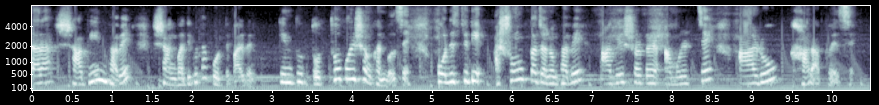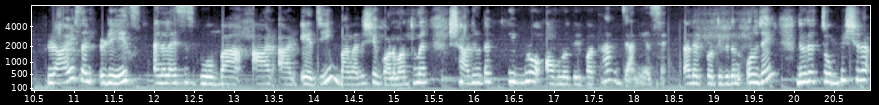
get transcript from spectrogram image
তারা স্বাধীনভাবে সাংবাদিকতা করতে পারবেন। কিন্তু তথ্য পরিসংখ্যান বলছে পরিস্থিতি আশঙ্কাজনকভাবে আগের সরকারের আমলের চেয়ে আরও খারাপ হয়েছে। Rights and risk analysis group বা আর আর এজি বাংলাদেশের গণমাধ্যমের স্বাধীনতার তীব্র অবনতির কথা জানিয়েছে। তাদের প্রতিবেদন অনুযায়ী দু হাজার চব্বিশ সালের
